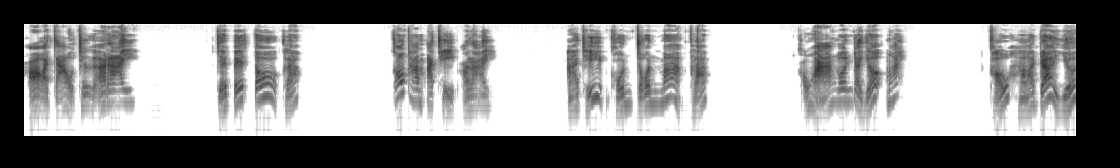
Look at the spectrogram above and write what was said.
พ่อเจ้าชื่ออะไร เจเปโตครับ เขาทำอาชีพอะไร อาชีพคนจนมากครับ เขาหาเงินได้เยอะไหม เขาหาได้เยอะ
